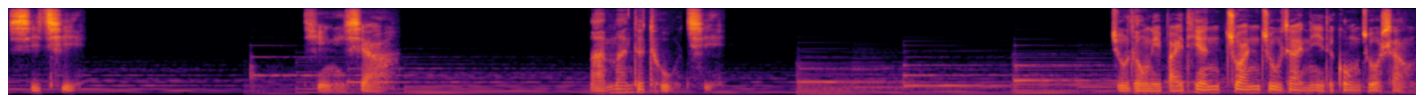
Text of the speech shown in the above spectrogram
吸气。停一下，慢慢的吐气，如同你白天专注在你的工作上，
